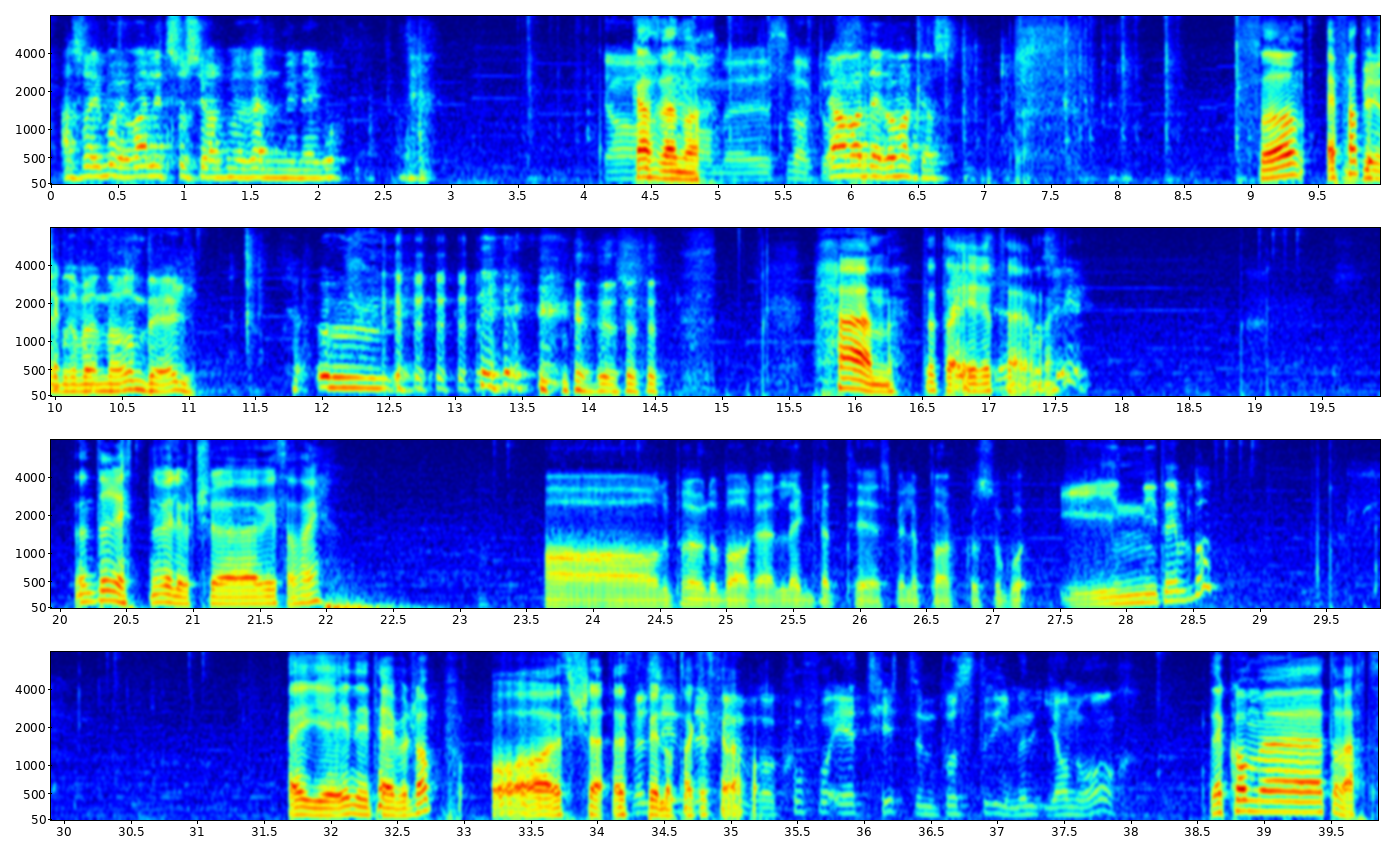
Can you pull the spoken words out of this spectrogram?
Altså, jeg må jo være litt sosialt med vennen min, Ego. Ja, Hvilke venner? Ja, var det da, Mathias? Sånn. Jeg fatter ikke Bedre venner enn deg. Ham. Dette irriterer meg. Den dritten vil jo ikke vise seg. Ah, du prøvd å bare legge til spilleopptak og så gå inn i tabletop? Jeg er inne i tabletop, og spilleopptaket skal være på. Hvorfor er tittelen på streamen januar? Det kommer etter hvert.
